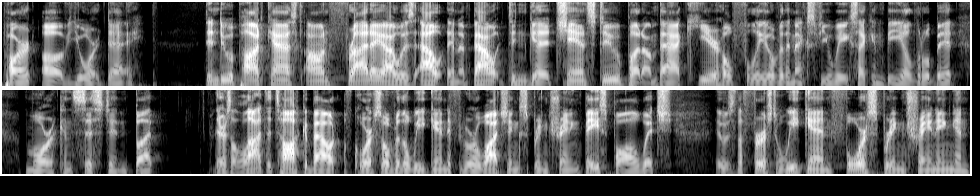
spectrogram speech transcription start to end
part of your day. Didn't do a podcast on Friday. I was out and about, didn't get a chance to, but I'm back here. Hopefully, over the next few weeks, I can be a little bit more consistent. But there's a lot to talk about, of course, over the weekend. If you were watching spring training baseball, which it was the first weekend for spring training, and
